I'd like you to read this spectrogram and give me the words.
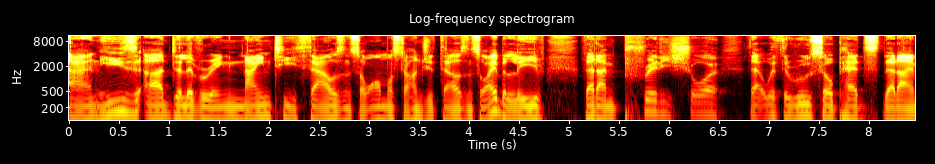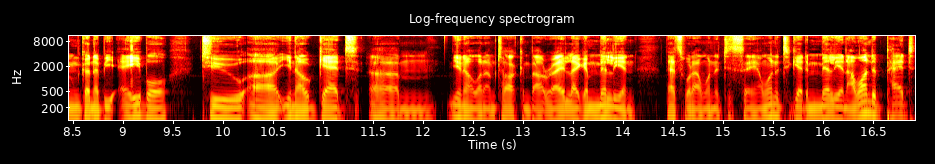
and he's uh, delivering 90,000, so almost 100,000. So I believe that I'm pretty sure that with the Russo pets that I'm going to be able to, uh, you know, get, um, you know what I'm talking about, right? Like a million that's what I wanted to say. I wanted to get a million. I want a pet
